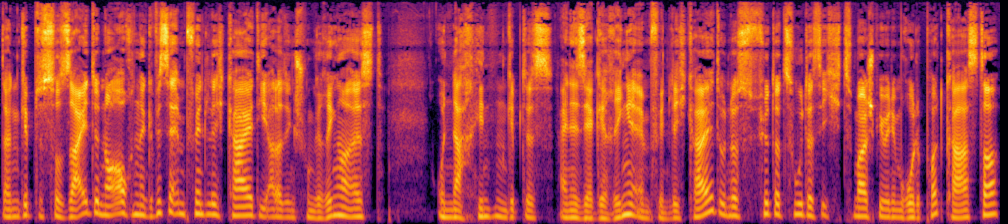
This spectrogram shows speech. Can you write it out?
Dann gibt es zur Seite noch auch eine gewisse Empfindlichkeit, die allerdings schon geringer ist. Und nach hinten gibt es eine sehr geringe Empfindlichkeit. Und das führt dazu, dass ich zum Beispiel mit dem Rode Podcaster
